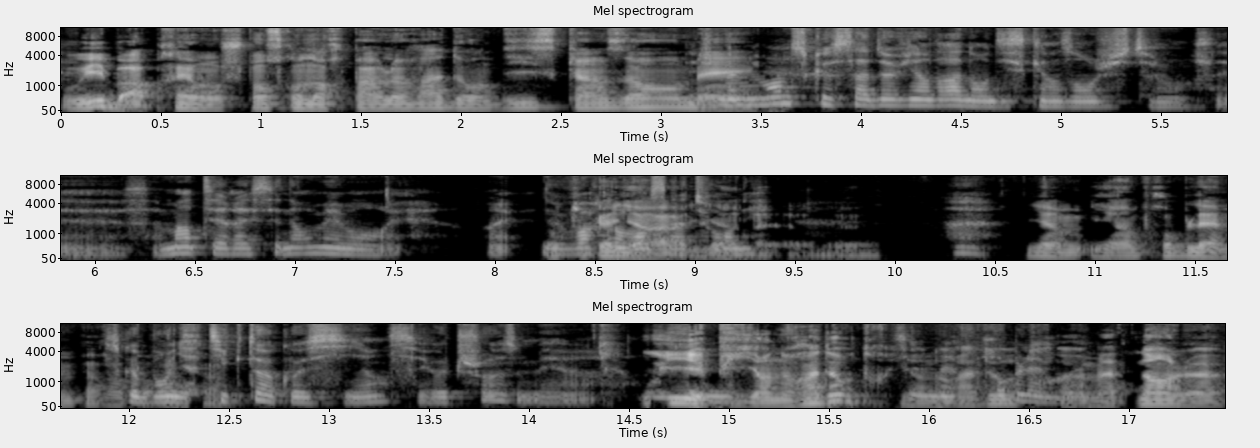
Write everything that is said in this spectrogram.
Oui, bah, après on je pense qu'on en reparlera dans 10-15 ans, je me mais demande ce que ça deviendra dans dix, quinze ans justement. C'est ça m'intéresse énormément, ouais. Ouais, de en tout voir cas, il y comment ça a a il y a, tourné. Ah, il y a il y a un problème par parce que rapport bon, à il y a ça. TikTok aussi, hein, c'est autre chose, mais heu, Oui et puis il y en aura d'autres, il y c'est le en même aura d'autres, ouais. maintenant le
